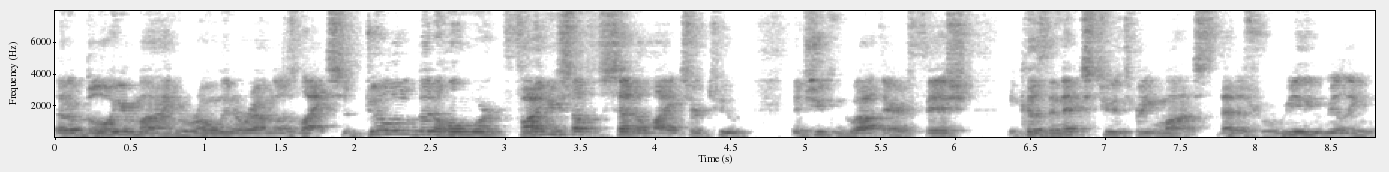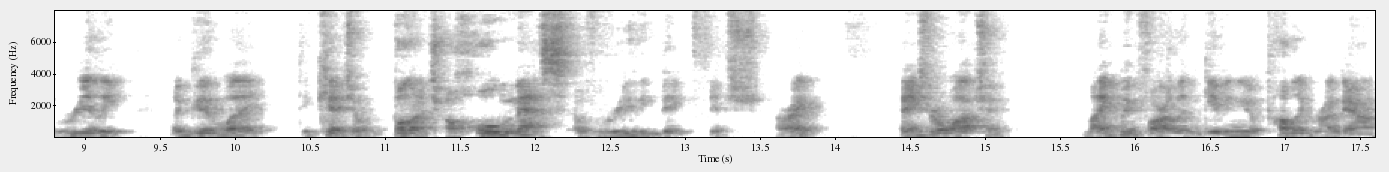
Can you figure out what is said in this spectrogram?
that'll blow your mind roaming around those lights. So do a little bit of homework, find yourself a set of lights or two that you can go out there and fish because the next two or three months, that is really, really, really a good way to catch a bunch, a whole mess of really big fish. All right? Thanks for watching. Mike McFarland giving you a public rundown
